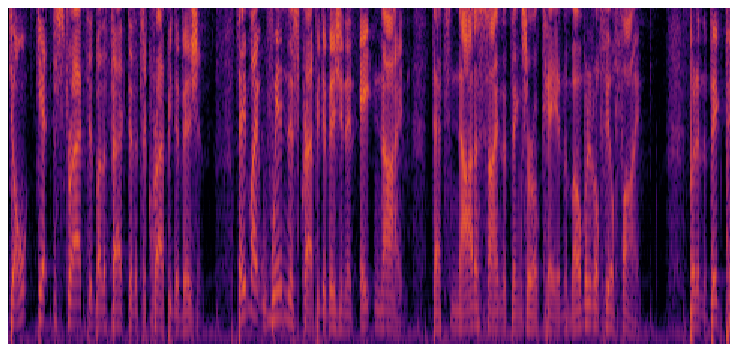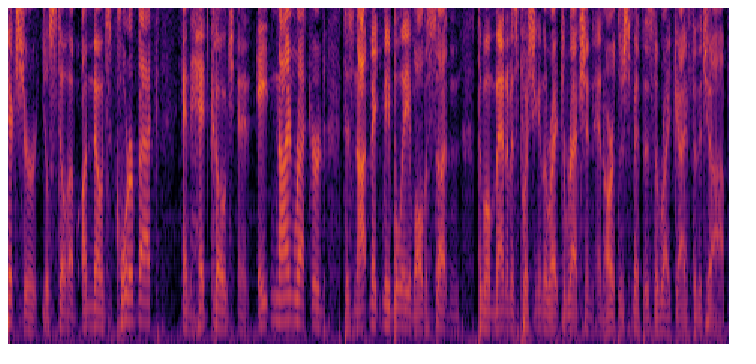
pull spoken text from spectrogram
Don't get distracted by the fact that it's a crappy division. They might win this crappy division at eight and nine. That's not a sign that things are okay. In the moment, it'll feel fine. But in the big picture, you'll still have unknowns at quarterback and head coach, and an 8 and 9 record does not make me believe all of a sudden the momentum is pushing in the right direction and Arthur Smith is the right guy for the job.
